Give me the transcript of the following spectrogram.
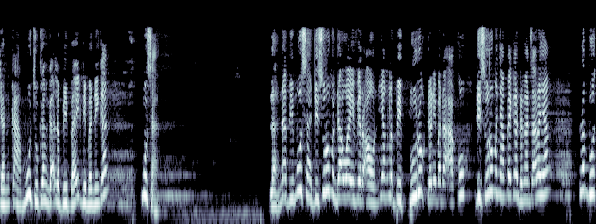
Dan kamu juga nggak lebih baik dibandingkan Musa. Lah Nabi Musa disuruh mendakwai Fir'aun yang lebih buruk daripada aku disuruh menyampaikan dengan cara yang lembut.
